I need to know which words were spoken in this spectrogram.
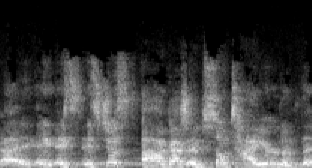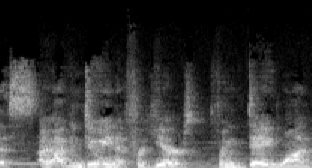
I, it's, it's just, oh gosh, I'm so tired of this. I, I've been doing it for years. From day one,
